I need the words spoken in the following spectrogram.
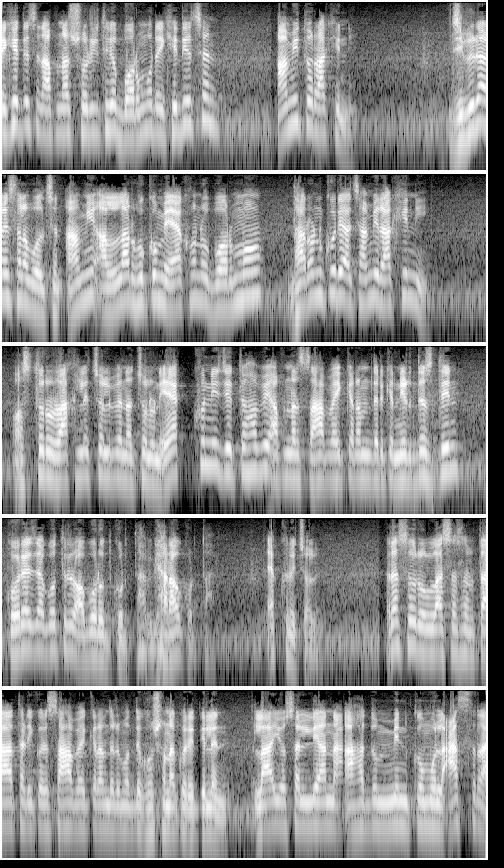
রেখে দিয়েছেন, আপনার শরীর থেকে বর্ম রেখে দিয়েছেন? আমি তো রাখিনি। জিবির আলি সাল্লাম বলছেন, আমি আল্লাহর হুকুমে এখনও বর্ম ধারণ করে আছি, আমি রাখিনি। অস্ত্র রাখলে চলবে না, চলুন। এক্ষুনি যেতে হবে, আপনার সাহাবাইকেরামদেরকে নির্দেশ দিন কোরেজা গোত্রের অবরোধ করতে হবে, ঘেরাও করতে হবে। এক্ষুনি চলেন। রাসৌল্লাহ তাড়াতাড়ি করে সাহাবাইকেরামদের মধ্যে ঘোষণা করে দিলেন লাইসাল্লিয়ান আহাদুম মিন কুমুল আসরা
